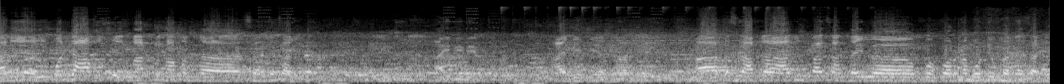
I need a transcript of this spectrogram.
आणि कोणत्या ऑफिशियल मार्फत आपण स्पर्धा चालू I B I B P S तसं आपल्याला अजून काय सांगता येईल कोरोना मोटिव्ह करण्यासाठी?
